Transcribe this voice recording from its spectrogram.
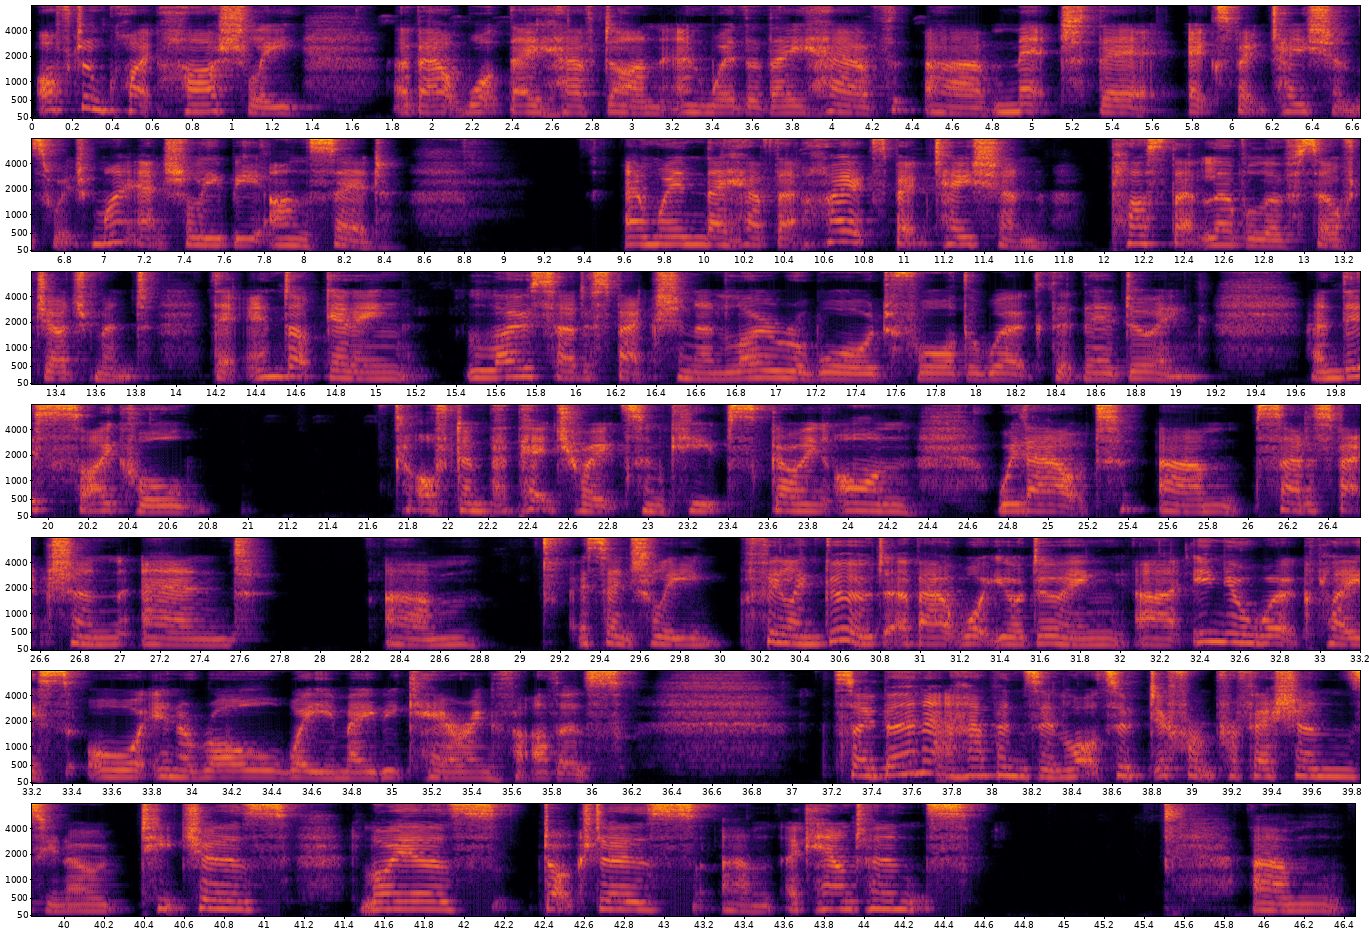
often quite harshly about what they have done and whether they have uh, met their expectations, which might actually be unsaid. And when they have that high expectation plus that level of self judgment, they end up getting low satisfaction and low reward for the work that they're doing. And this cycle often perpetuates and keeps going on without um, satisfaction and um, essentially feeling good about what you're doing uh, in your workplace or in a role where you may be caring for others. So burnout happens in lots of different professions, you know, teachers, lawyers, doctors, um, accountants, um,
